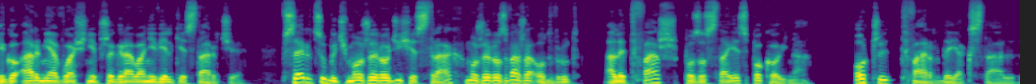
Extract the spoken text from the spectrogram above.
Jego armia właśnie przegrała niewielkie starcie. W sercu być może rodzi się strach, może rozważa odwrót, ale twarz pozostaje spokojna. Oczy twarde jak stal.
